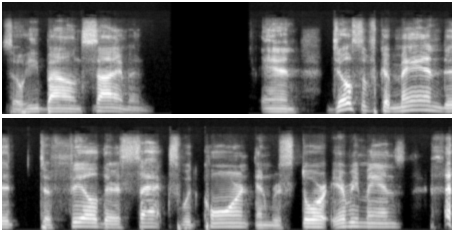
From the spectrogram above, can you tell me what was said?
So he bound Simon. And Joseph commanded to fill their sacks with corn and restore every man's.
